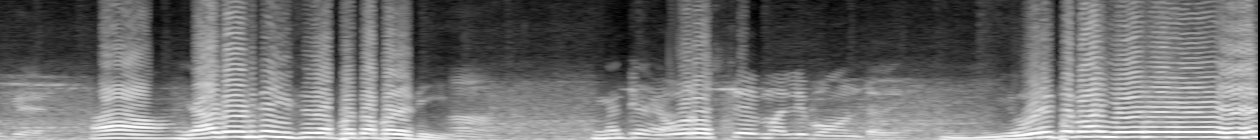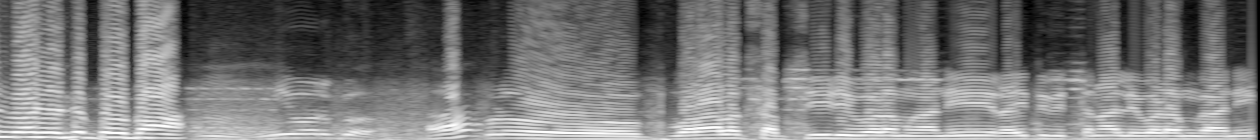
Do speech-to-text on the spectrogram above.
ఓకే. ఆ, యా గవర్నమెంట్ ఇది తప్ప తప్పదది. ఎవరు వస్తే మళ్ళీ బాగుంటది. ఎవరైతే బాగా ఎవరు మీ వరకు? ఇప్పుడు పొలాలకు సబ్సిడీ ఇవ్వడం కానీ రైతు విత్తనాలు ఇవ్వడం కానీ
